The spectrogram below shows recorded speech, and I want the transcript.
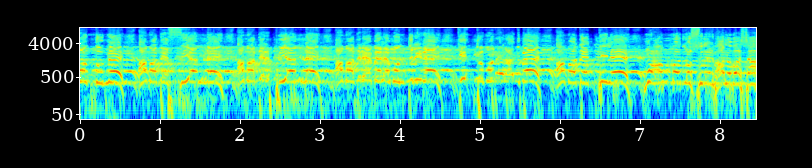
বন্দুক নেই, আমাদের সিএম নেই, আমাদের পিএম নেই, আমাদের এমএলএ মন্ত্রী নেই। কিন্তু মনে রাখবে, আমাদের দিলে মোহাম্মদ রসুলের ভালোবাসা,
